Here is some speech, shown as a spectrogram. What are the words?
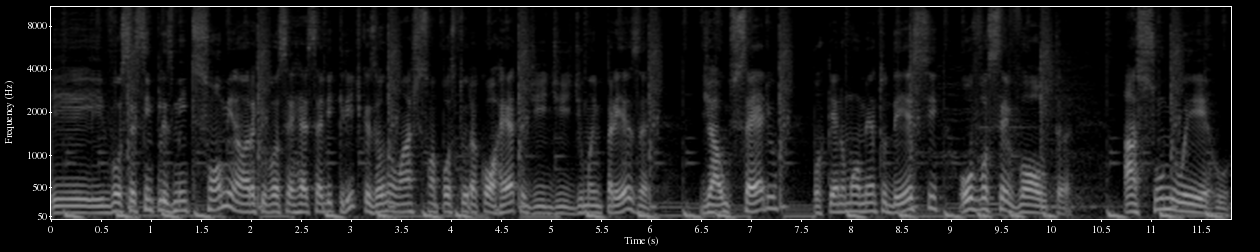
e você simplesmente some na hora que você recebe críticas. Eu não acho isso uma postura correta de, de, de uma empresa, de algo sério, porque no momento desse, ou você volta, assume o erro,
